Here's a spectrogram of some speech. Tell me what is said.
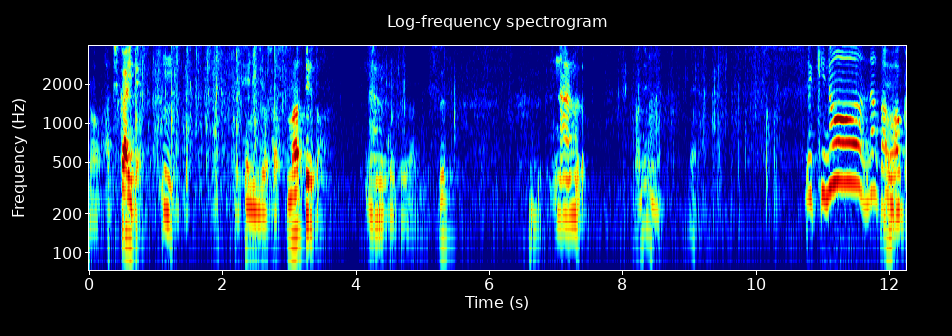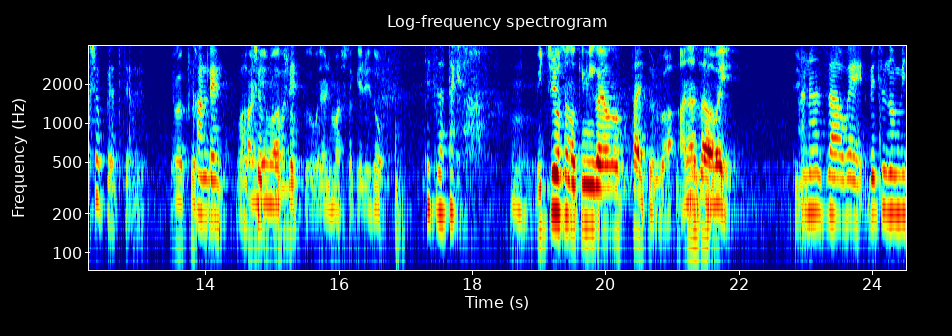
の8階でうん。展示をさせてもらっているということなんです、なるほど。まあ、でもで昨日なんかワークショップやってたよね、ワークショップ。関連ワークショップをね。関連ワークショップをやりましたけれど、手伝ったけど。うん。一応その「君が代」のタイトルは「アナザーウェイ」っていう。アナザーウェイ別の道？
